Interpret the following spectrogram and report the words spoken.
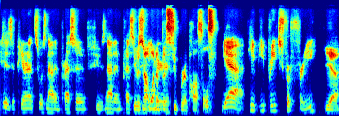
his appearance was not impressive. He was not an impressive. he was not one of the super apostles. Yeah, he he preached for free, Yeah,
